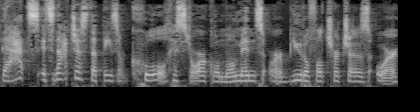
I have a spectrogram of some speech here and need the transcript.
that's it's not just that these are cool historical moments or beautiful churches or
